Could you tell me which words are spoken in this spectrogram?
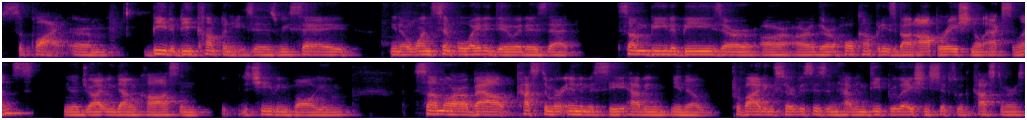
supply um, B2B companies is we say, you know, one simple way to do it is that some B2Bs are, are, are their whole companies about operational excellence, you know, driving down costs and achieving volume. Some are about customer intimacy, having, you know, providing services and having deep relationships with customers.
